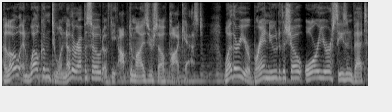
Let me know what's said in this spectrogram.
Hello, and welcome to another episode of the Optimize Yourself podcast. Whether you're brand new to the show or you're a seasoned vet,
